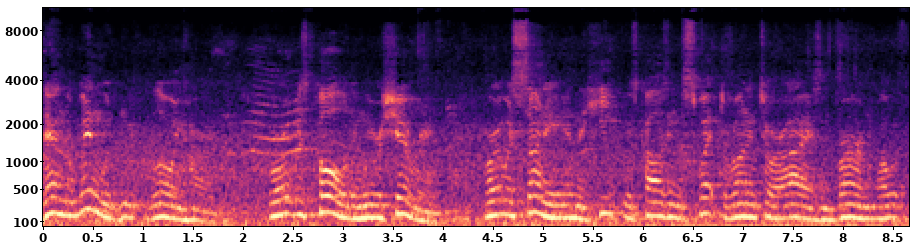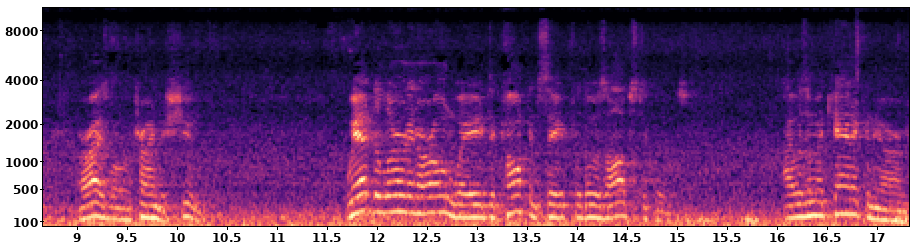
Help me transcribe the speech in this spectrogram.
then the wind would be blowing hard, or it was cold and we were shivering, or it was sunny and the heat was causing the sweat to run into our eyes and burn we, our eyes while we're trying to shoot. We had to learn in our own way to compensate for those obstacles. I was a mechanic in the Army.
